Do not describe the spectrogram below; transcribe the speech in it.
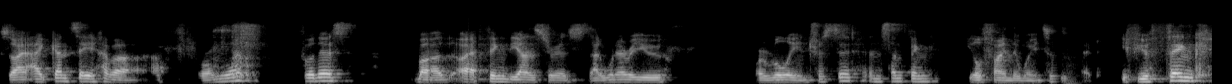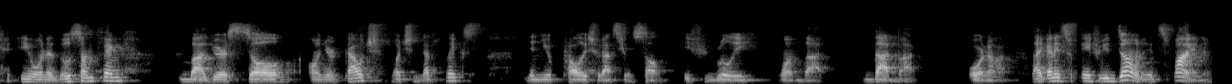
So i, I can't say I have a, a formula for this but i think the answer is that whenever you are really interested in something you'll find a way to do it. If you think you want to do something, but you're still on your couch watching Netflix, then you probably should ask yourself if you really want that that bad or not. Like, and if you don't, it's fine.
